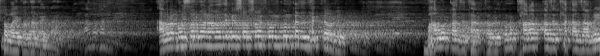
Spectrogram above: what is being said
সবাই কথা কয় না। আমরা মুসলমান, আমাদেরকে সবসময় কোন কোন কাজে থাকতে হবে? ভালো কাজে থাকতে হবে। কোনো খারাপ কাজে থাকা যাবে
